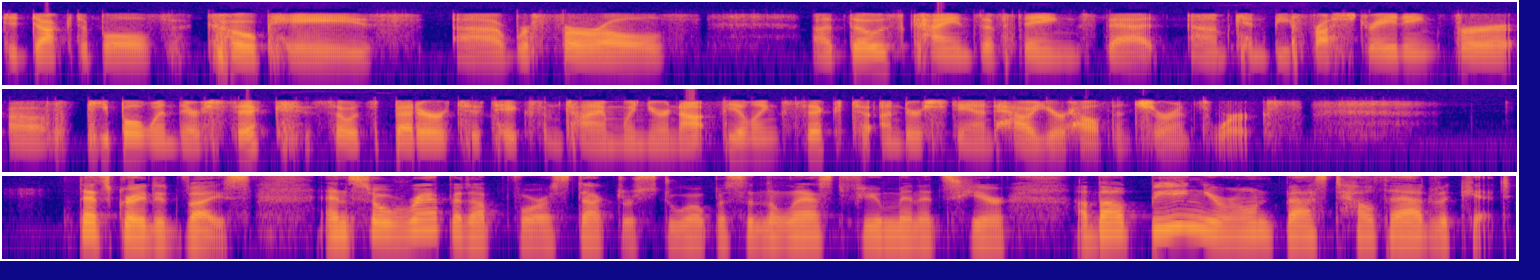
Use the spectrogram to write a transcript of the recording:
deductibles, copays, uh, referrals, uh, those kinds of things that um, can be frustrating for uh, people when they're sick. So it's better to take some time when you're not feeling sick to understand how your health insurance works. That's great advice. And so, wrap it up for us, Dr. Stuopis, in the last few minutes here about being your own best health advocate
